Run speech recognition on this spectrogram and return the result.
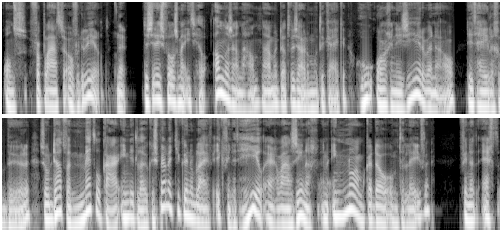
ons verplaatsen over de wereld. Nee. Dus er is volgens mij iets heel anders aan de hand, namelijk dat we zouden moeten kijken hoe organiseren we nou dit hele gebeuren, zodat we met elkaar in dit leuke spelletje kunnen blijven. Ik vind het heel erg waanzinnig, een enorm cadeau om te leven. Ik vind het echt,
